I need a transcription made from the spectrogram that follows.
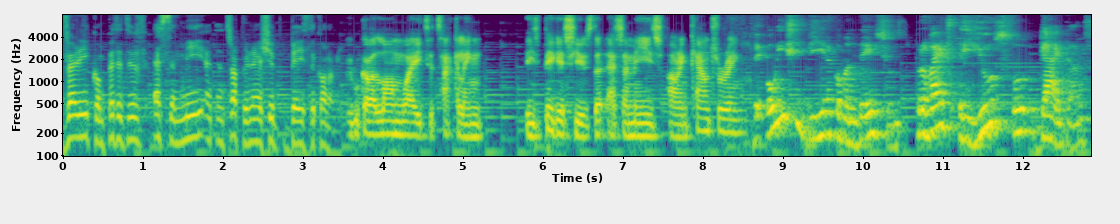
very competitive SME and entrepreneurship based economy. We will go a long way to tackling these big issues that SMEs are encountering. The OECD recommendation provides a useful guidance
